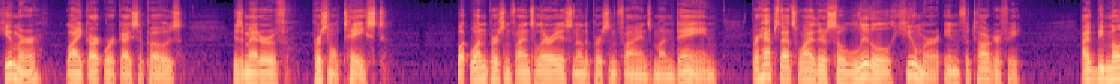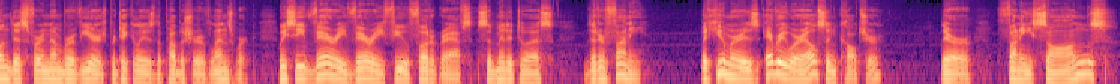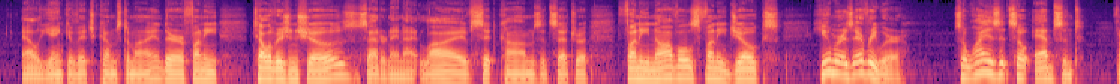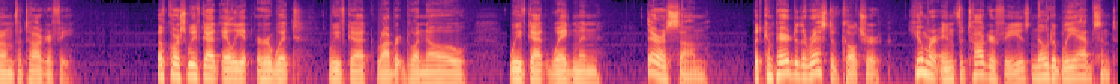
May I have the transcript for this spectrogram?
Humor, like artwork, I suppose, is a matter of personal taste. What one person finds hilarious, another person finds mundane. Perhaps that's why there's so little humor in photography. I've bemoaned this for a number of years, particularly as the publisher of Lenswork. We see very, very few photographs submitted to us that are funny. But humor is everywhere else in culture. There are funny songs. Al Yankovic comes to mind. There are funny television shows, Saturday Night Live, sitcoms, etc., funny novels, funny jokes. Humor is everywhere. So why is it so absent from photography? Of course, we've got Elliott Erwitt, we've got Robert Doisneau, we've got Wegman. There are some. But compared to the rest of culture, humor in photography is notably absent.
